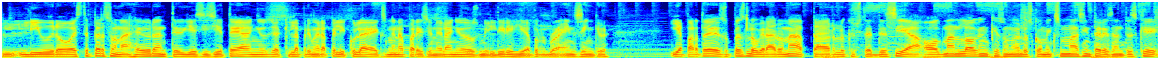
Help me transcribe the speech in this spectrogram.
libró este personaje durante 17 años, ya que la primera película de X-Men apareció en el año 2000 dirigida por Brian Singer. Y aparte de eso, pues lograron adaptar lo que usted decía, Old Man Logan, que es uno de los cómics más interesantes que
